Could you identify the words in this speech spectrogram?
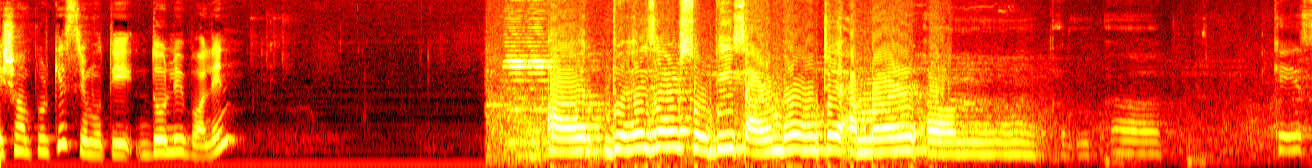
এ সম্পর্কে শ্রীমতী দোলে বলেন দুহেজাৰ চৌবিছ আৰম্ভ হওঁতে আমাৰ case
